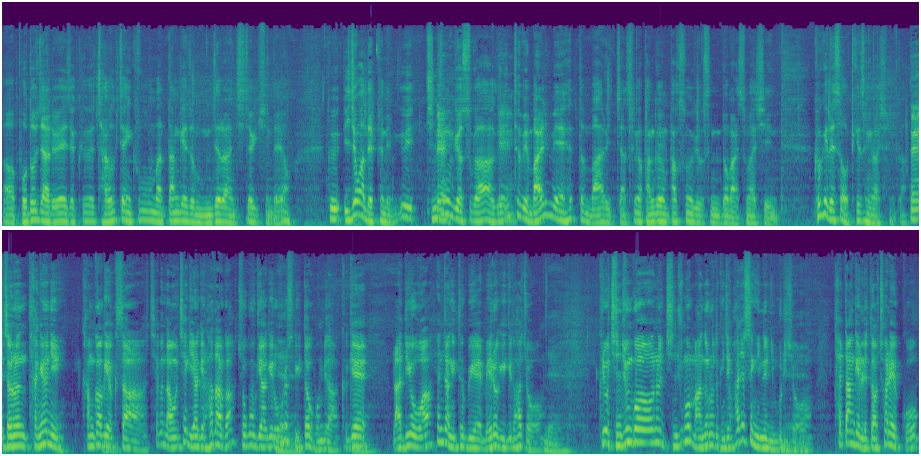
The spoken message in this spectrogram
어, 보도 자료에 이제 그 자극적인 그 부분만 딴 게 좀 문제라는 지적이신데요. 그 이정환 대표님, 이 진중훈 네. 교수가 그 네. 인터뷰 말미에 했던 말 있지 않습니까? 방금 박승호 교수님도 말씀하신 거기에 대해서 어떻게 생각하십니까? 네, 저는 당연히 감각의 역사 최근 나온 책 이야기를 하다가 조국 이야기로 흐를 네. 수도 있다고 봅니다. 그게 라디오와 현장 인터뷰의 매력이기도 하죠. 예. 그리고 진중권은 진중권만으로도 굉장히 화제성이 있는 인물이죠. 탈당계를 냈다가 철회했고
